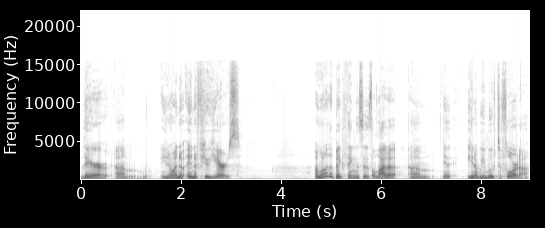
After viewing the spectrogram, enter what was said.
they're um, you know in a, in a few years and one of the big things is a lot of um, you know we moved to florida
